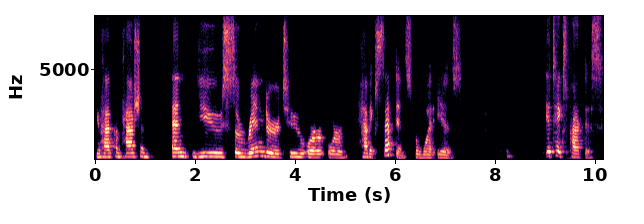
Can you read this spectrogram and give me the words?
You have compassion and you surrender to or, or have acceptance for what is it takes practice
